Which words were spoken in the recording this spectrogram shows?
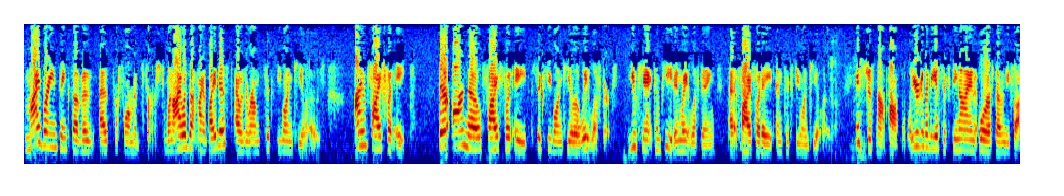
my brain thinks of it as performance first. When I was at my lightest, I was around 61 kilos. I'm five foot eight. There are no five foot eight, 61 kilo weightlifters. You can't compete in weightlifting at five foot eight and 61 kilos. It's just not possible. You're going to be a 69 or a 75.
